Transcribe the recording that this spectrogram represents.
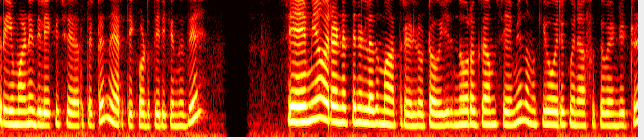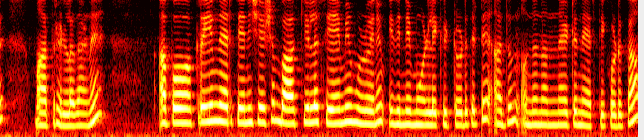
ക്രീമാണ് ഇതിലേക്ക് ചേർത്തിട്ട് നേരത്തെ കൊടുത്തിരിക്കുന്നത്. സേമിയ ഒരെണ്ണത്തിനുള്ളത് മാത്രമേ ഉള്ളൂ കേട്ടോ. ഇരുന്നൂറ് ഗ്രാം സേമിയ നമുക്ക് ഈ ഒരു കുനാഫയ്ക്ക് വേണ്ടിയിട്ട് മാത്രമുള്ളതാണ്. അപ്പോൾ ക്രീം നിരത്തിയതിന് ശേഷം ബാക്കിയുള്ള സേമിയ മുഴുവനും ഇതിന്റെ മുകളിലേക്ക് ഇട്ട് കൊടുത്തിട്ട് അതും ഒന്ന് നന്നായിട്ട് നിരത്തി കൊടുക്കാം.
